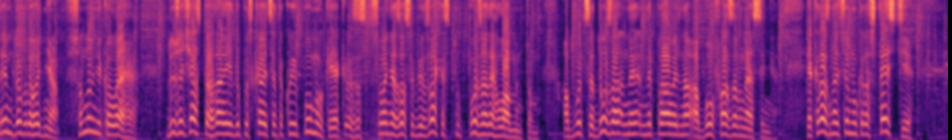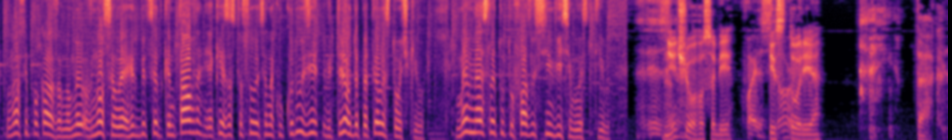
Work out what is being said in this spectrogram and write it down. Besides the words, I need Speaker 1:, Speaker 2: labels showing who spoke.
Speaker 1: доброго дня. Шановні колеги, дуже часто аграрії допускаються такої помилки, як застосування засобів захисту поза регламентом. Або це доза неправильна, або фаза внесення. Якраз на цьому краш-тесті у нас і показано, ми вносили гербіцид кентавр, який застосовується на кукурузі від 3 до 5 листочків. Ми внесли тут у фазу 7-8 листків.
Speaker 2: Нічого собі. Історія. Так.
